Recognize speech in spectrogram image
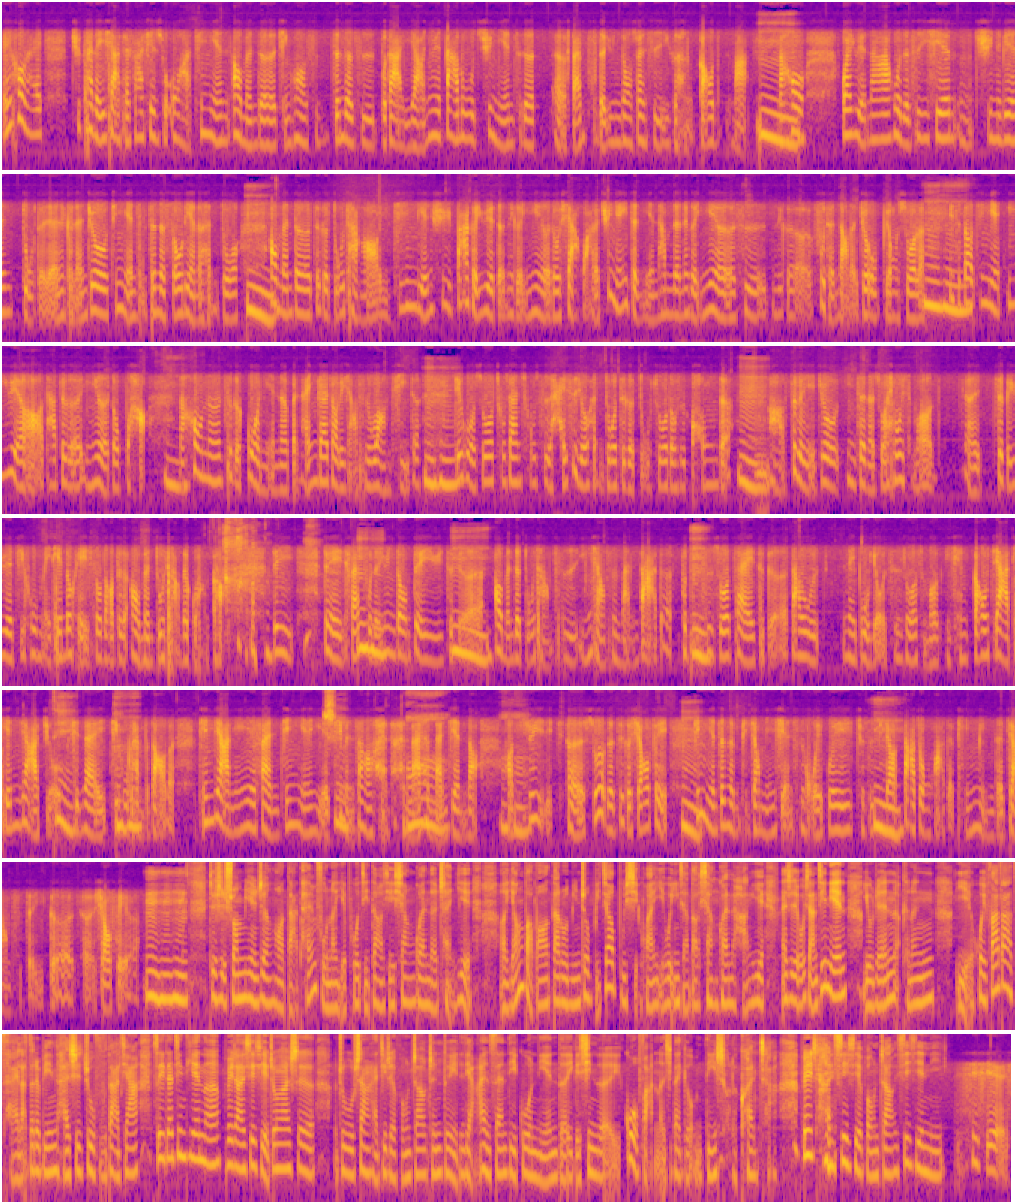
哎，后来去看了一下，才发现说哇，今年澳门的情况是真的是不大一样，因为大陆去年这个呃反腐的运动算是一个很高的嘛，嗯，然后。官员啊，或者是一些嗯去那边赌的人，可能就今年是真的收敛了很多。嗯，澳门的这个赌场哦，已经连续八个月的那个营业额都下滑了。去年一整年他们的那个营业额是那个负成长的，就不用说了。嗯一直到今年一月哦，它这个营业额都不好。嗯，然后呢，这个过年呢，本来应该照理讲是旺季的。嗯结果说初三初四还是有很多这个赌桌都是空的。嗯，啊，这个也就印证了说，哎，为什么？呃，这个月几乎每天都可以收到这个澳门赌场的广告，所以对反腐的运动对于这个澳门的赌场是影响是蛮大的，不只是说在这个大陆。内部有是说什么以前高价天价酒，现在几乎看不到了。天价年夜饭今年也基本上很很难很难见到。好，所以呃，所有的这个消费，今年真的比较明显是回归就是比较大众化的平民的这样子的一个呃消费了。嗯嗯嗯，这是双面刃哦，打贪腐呢也波及到一些相关的产业。呃，养宝宝大陆民众比较不喜欢，也会影响到相关的行业。但是我想今年有人可能也会发大财了，在这边。还是祝福大家，所以在今天呢，非常谢谢中央社驻上海记者冯昭，针对两岸三地过年的一个新的过法呢，是带给我们第一手的观察，非常谢谢冯昭，谢谢你，谢谢。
